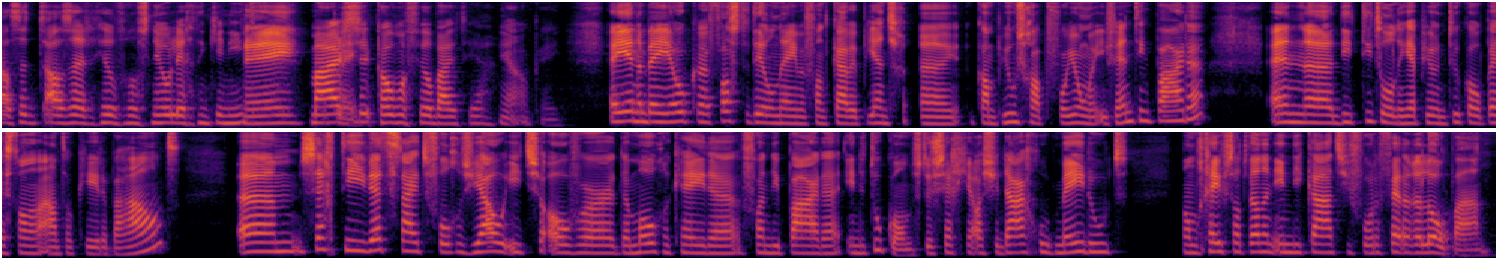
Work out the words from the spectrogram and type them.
als, het, als er heel veel sneeuw ligt, een keer niet. Nee. maar ze komen veel buiten, ja. Ja, oké. Hey, en dan ben je ook eh, vaste deelnemer van het KWPN eh, kampioenschap voor jonge eventingpaarden. En die titel die heb je natuurlijk ook best al een aantal keren behaald. Ehm, zegt die wedstrijd volgens jou iets over de mogelijkheden van die paarden in de toekomst? Dus zeg je, als je daar goed meedoet, dan geeft dat wel een indicatie voor een verdere loopbaan.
